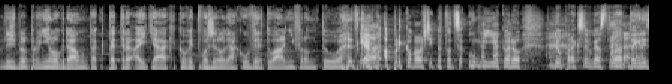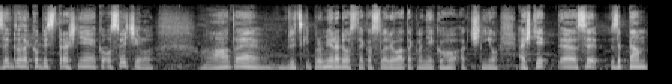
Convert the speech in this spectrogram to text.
když byl první lockdown, tak Petr Ajťák jako vytvořil nějakou virtuální frontu a hnedka jako aplikoval všechno to, co umí jako do, do praxe v gastru a tehdy se jim to jako by strašně jako osvědčilo. No, to je vždycky pro mě radost, jako sledovat takhle někoho akčního. A ještě uh, se zeptám,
